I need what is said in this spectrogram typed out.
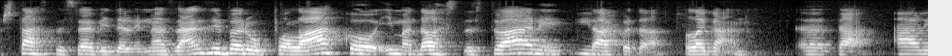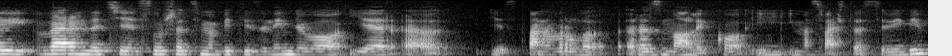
šta ste sve videli na Zanzibaru. Polako, ima dosta stvari, ima. tako da, lagano. E, da, ali verujem da će slušalcima biti zanimljivo jer uh, je stvarno vrlo raznoliko i ima svašta da se vidi. Uh,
